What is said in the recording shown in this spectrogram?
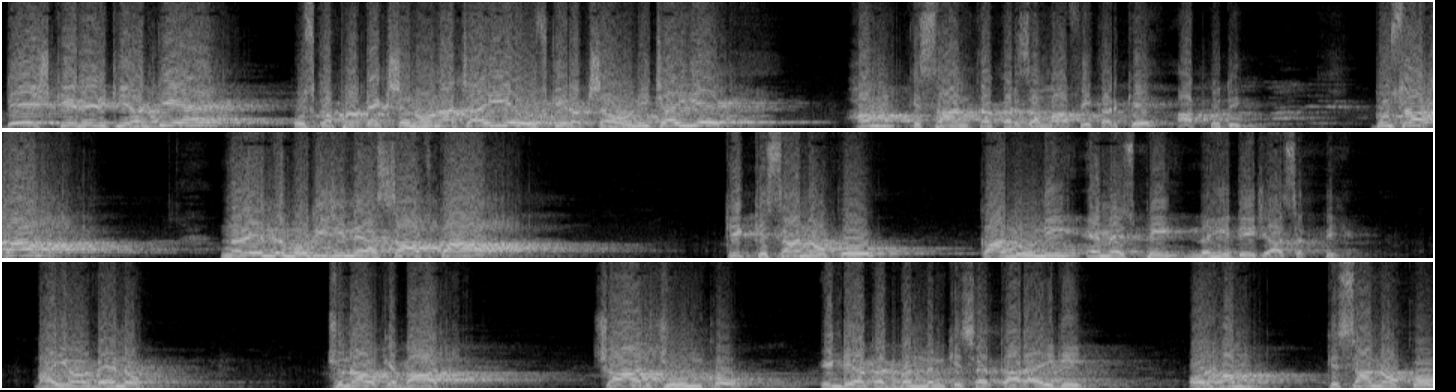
देश की रीढ़ की हड्डी है, उसका प्रोटेक्शन होना चाहिए, उसकी रक्षा होनी चाहिए। हम किसान का कर्जा माफ़ी करके आपको देंगे। दूसरा काम, नरेंद्र मोदी जी ने साफ़ कहा कि किसानों को कानूनी एमएसपी नहीं दी जा सकती है। भाइयों और बहनों, चुनाव के बाद 4 जून को इंडिया गठबंधन की सरकार आएगी और हम किसानों को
